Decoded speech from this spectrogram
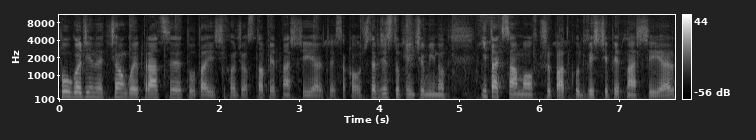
pół godziny ciągłej pracy. Tutaj jeśli chodzi o 115 IL to jest około 45 minut i tak samo w przypadku 215 IL.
